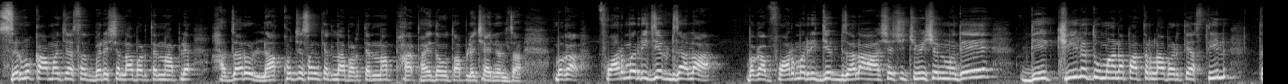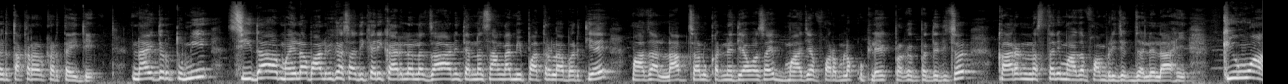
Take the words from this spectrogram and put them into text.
सर्व कामाचे असतात. बऱ्याचशा लाभार्थ्यांना आपल्या हजारो लाखोच्या संख्येत लाभार्थ्यांना फा फायदा होतो आपल्या चॅनलचा बघा फॉर्मर रिजेक्ट झाला. बघा फॉर्मर रिजेक्ट झाला अशा सिच्युएशनमध्ये देखील तुम्हाला पात्र लाभार्थी असतील तर तक्रार करता येते. नाहीतर तुम्ही सीधा महिला बालविकास अधिकारी कार्यालयाला जा आणि त्यांना सांगा मी पात्र लाभार्थी आहे. माझा लाभ चालू करण्यात यावा साहेब. माझ्या फॉर्मला कुठल्याही प्रगत पद्धतीचं कारण नसताना माझा फॉर्म रिजेक्ट झालेला आहे. किंवा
